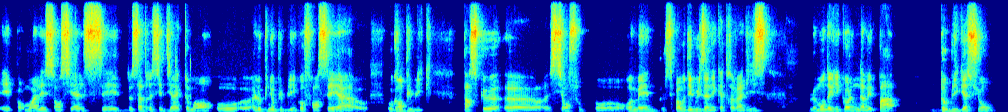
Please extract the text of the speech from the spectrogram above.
Et pour moi, l'essentiel, c'est de s'adresser directement à l'opinion publique, aux Français, au grand public. Parce que si on remet, je ne sais pas, au début des années 90, le monde agricole n'avait pas d'obligation,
